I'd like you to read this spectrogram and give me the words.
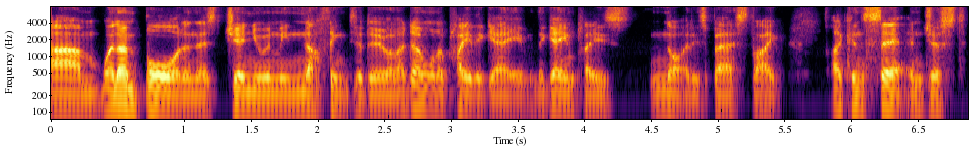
um, when I'm bored and there's genuinely nothing to do and I don't want to play the game and the gameplay's not at its best, like I can sit and just,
